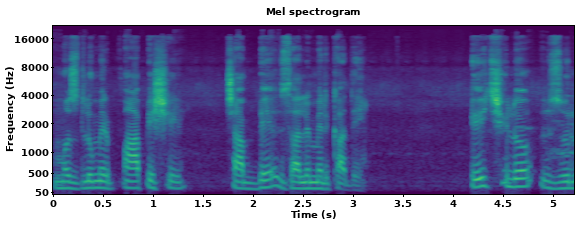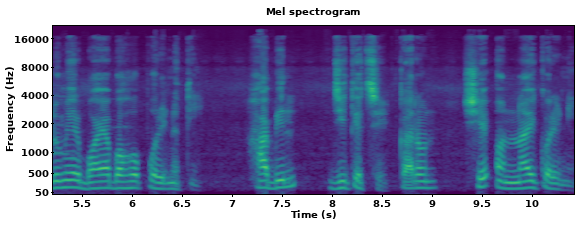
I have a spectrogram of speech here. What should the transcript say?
মজলুমের পাপ পেশে চাপবে জালেমের কাঁধে। এই ছিল জুলুমের ভয়াবহ পরিণতি। হাবিল জিতেছে, কারণ সে অন্যায় করেনি।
